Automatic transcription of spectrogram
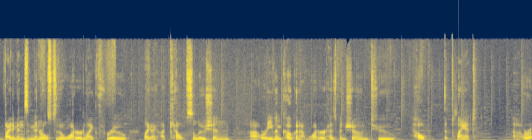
vitamins and minerals to the water, like through like a, a kelp solution, uh, or even coconut water has been shown to help the plant, uh, or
